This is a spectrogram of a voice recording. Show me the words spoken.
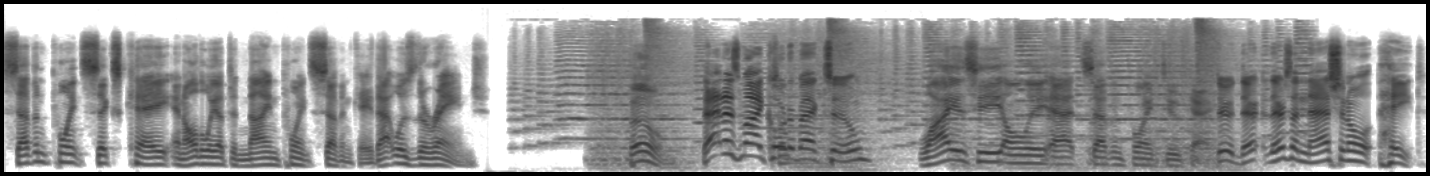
7.6K and all the way up to 9.7K. That was the range. Boom. That is my quarterback too, Why is he only at 7.2K? dude. There, there's a national hate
